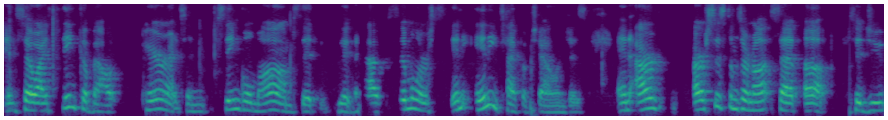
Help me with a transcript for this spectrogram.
And so I think about parents and single moms that, that have similar any, any type of challenges and our our systems are not set up to do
